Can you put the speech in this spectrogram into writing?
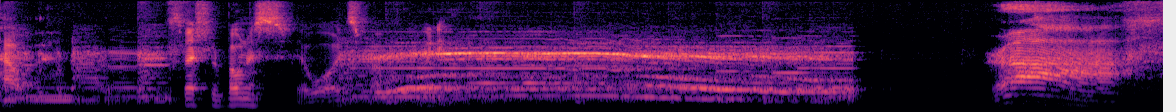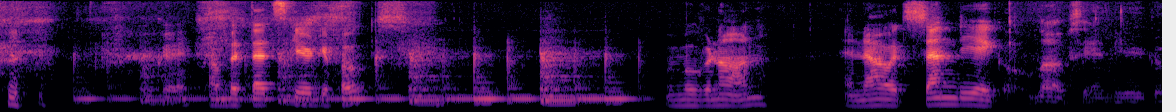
power. Special bonus awards from winning. Rah! okay. I'll bet that scared you folks. We're moving on. And now it's San Diego. Love San Diego.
